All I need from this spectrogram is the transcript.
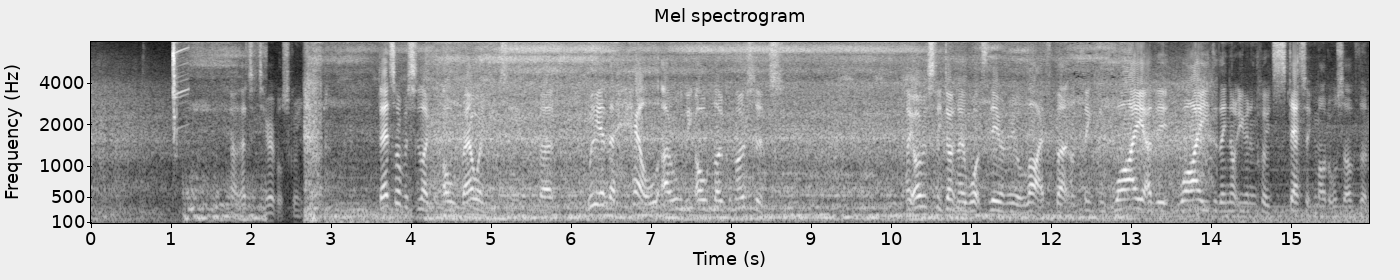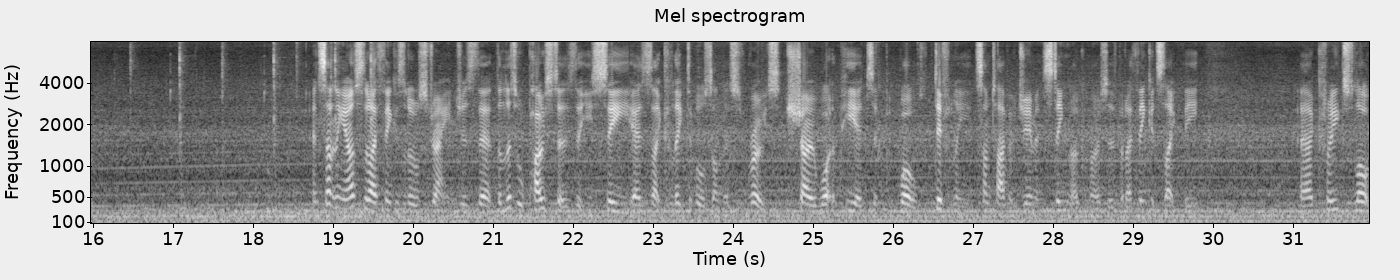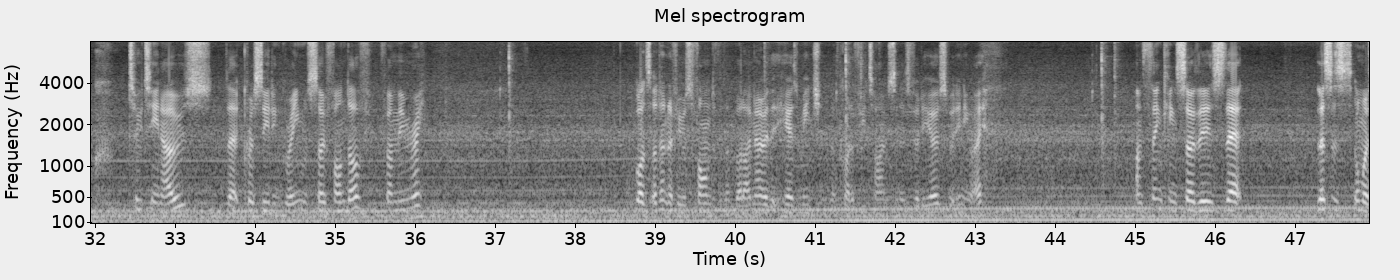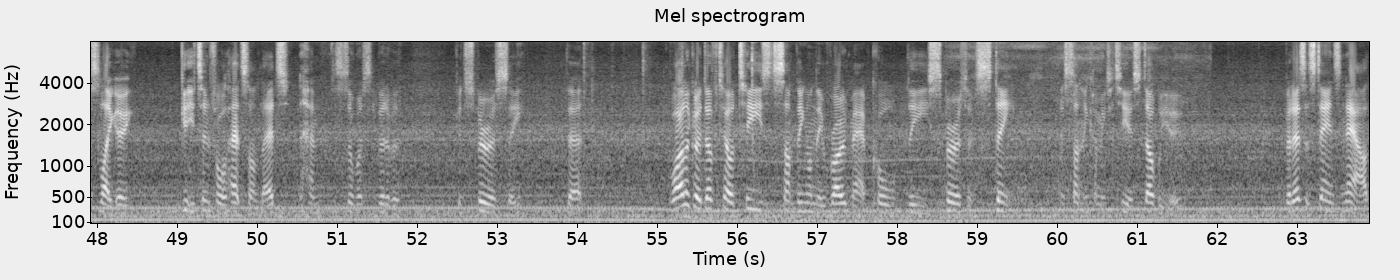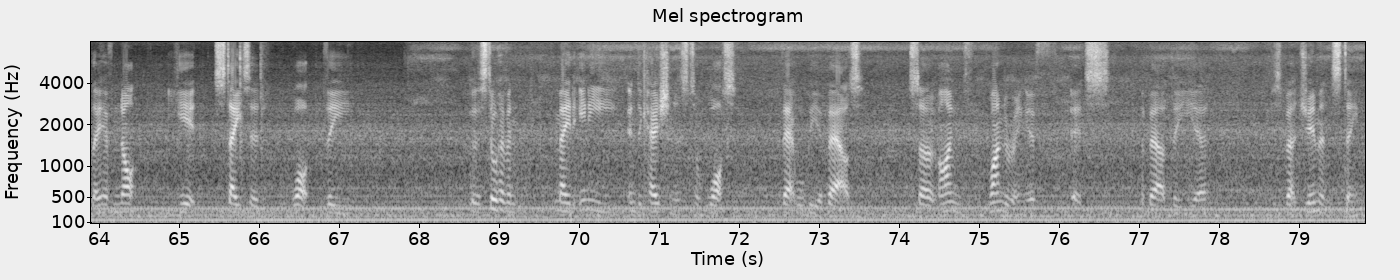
Oh, that's a terrible screenshot. That's obviously like an old railway museum, but where the hell are all the old locomotives? I obviously don't know what's there in real life, but I'm thinking, why are they? Why do they not even include static models of them? And something else that I think is a little strange is that the little posters that you see as like collectibles on this route show what appeared to, well, definitely some type of German steam locomotive, but I think it's like the uh, Kriegslok 210Os that Chris Eden Green was so fond of, from memory. Well, I don't know if he was fond of them, but I know that he has mentioned them quite a few times in his videos, but anyway. I'm thinking, so there's that... This is almost like a get your tinfoil hats on, lads, this is almost a bit of a conspiracy that a while ago Dovetail teased something on their roadmap called the Spirit of Steam something coming to TSW, but as it stands now, they have not yet stated what the they still haven't made any indication as to what that will be about. So I'm wondering if it's about the uh, it's about German Steam.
